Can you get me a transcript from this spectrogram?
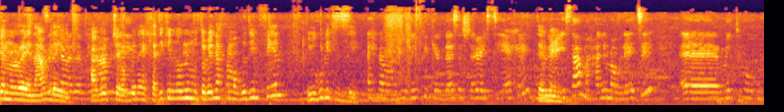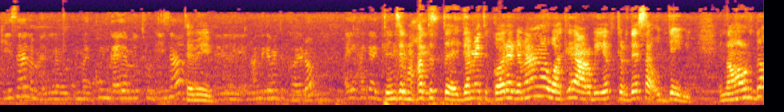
يا نوران عامله ازيك إيه؟ حبيبتي؟ ربنا يخليكي نقول للمتابعين إحنا موجودين فين ويقولوا لك إزاي إحنا موجودين في كرداس الشارع السياحي تمام. عيسى محل مولاتي آه مترو جيزة لما لما تكون جاية مترو جيزة تمام. آه عند جامعة القاهرة أي حاجة تنزل كرداس. محطة جامعة القاهرة يا جماعة وهتلاقي عربيات كرداسة قدامي النهاردة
